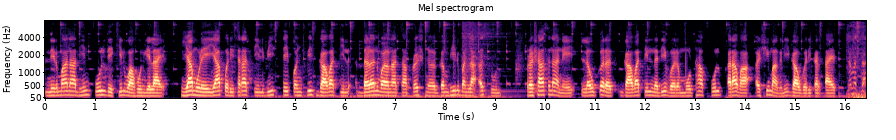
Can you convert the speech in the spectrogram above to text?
निर्माणाधीन पूल देखील वाहून गेलाय. यामुळे या परिसरातील वीस ते पंचवीस गावातील दळणवळणाचा प्रश्न गंभीर बनला असून प्रशासनाने लवकरच गावातील नदीवर मोठा पूल करावा अशी मागणी गावकरी करतायत. नमस्कार.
